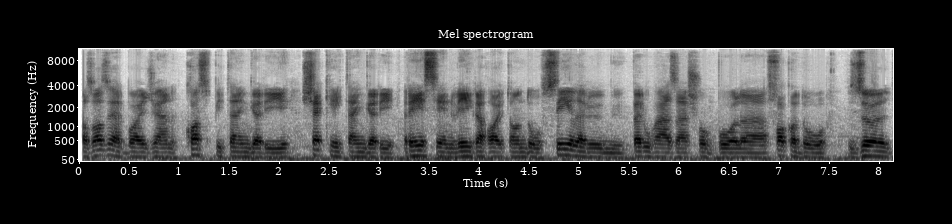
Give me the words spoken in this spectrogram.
Az Azerbajdzsán Kaspi-tengeri, Sekély-tengeri részén végrehajtandó szélerőmű beruházásokból eh, fakadó zöld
